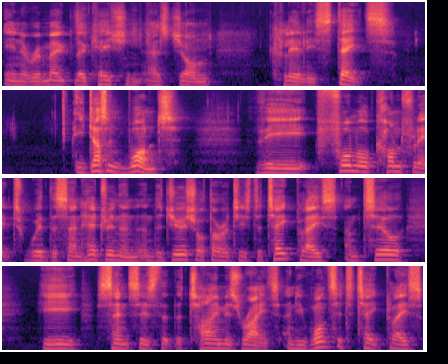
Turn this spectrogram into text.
in a remote location, as John clearly states. He doesn't want the formal conflict with the Sanhedrin and, and, the Jewish authorities to take place until he senses that the time is right and he wants it to take place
